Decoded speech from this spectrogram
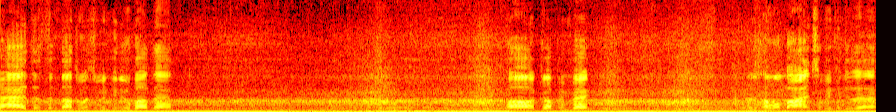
Ah, there's not much we can do about that. Oh, dropping back. There's no one behind, so we can do that.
